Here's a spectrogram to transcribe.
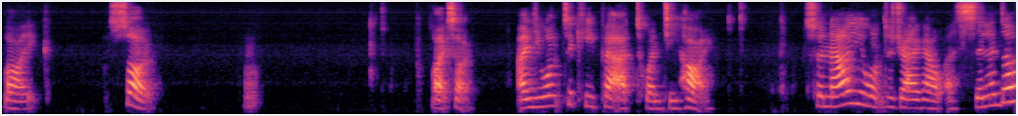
Like so. Like so. And you want to keep it at 20 high. So now you want to drag out a cylinder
